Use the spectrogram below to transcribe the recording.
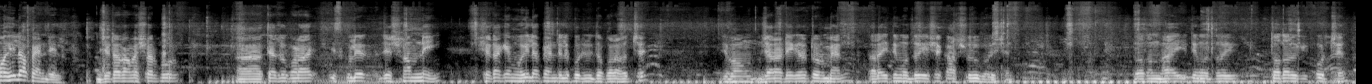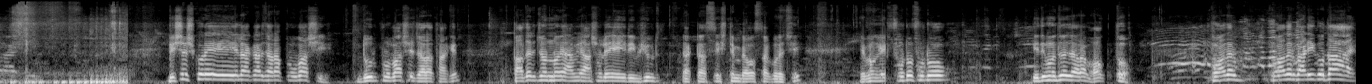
মহিলা প্যান্ডেল, যেটা রামেশ্বরপুর তেজপাড়া স্কুলের যে সামনেই, সেটাকে মহিলা প্যান্ডেলে পরিণত করা হচ্ছে। এবং যারা ডেকোরেটর ম্যান তারা ইতিমধ্যে এসে কাজ শুরু করেছেন। রতন ভাই ইতিমধ্যেই তদারকি করছেন। বিশেষ করে এই এলাকার যারা প্রবাসী দূর প্রবাসী যারা থাকেন তাদের জন্যই আমি আসলে এই রিভিউর একটা সিস্টেম ব্যবস্থা করেছি। এবং এই ছোট ছোট ইতিমধ্যে যারা ভক্ত তোমাদের তোমাদের বাড়ি কোথায়?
